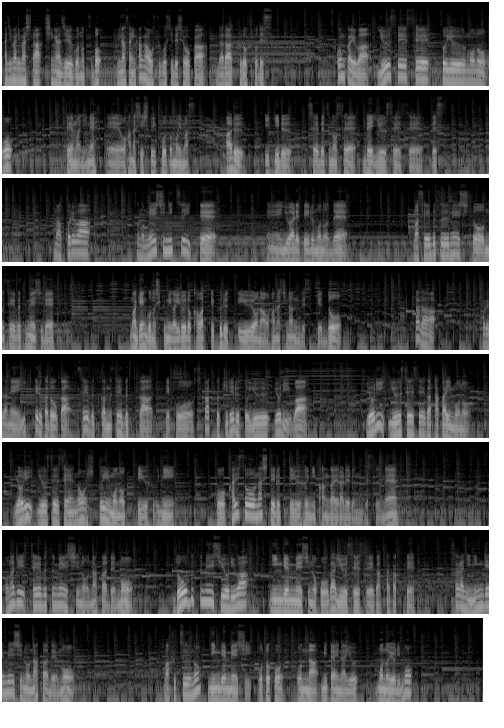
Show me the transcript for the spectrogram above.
始まりました。滋賀15の壺。皆さんいかがお過ごしでしょうか？ララクロフトです。今回は優勢性というものをテーマにね、えー、お話ししていこうと思います。ある生きる性別の性で優勢性です。まあこれはその名詞について、えー、言われているものでまあ、生物名詞と無生物名詞で、まあ、言語の仕組みがいろいろ変わってくるっていうようなお話なんですけどただこれがね生きてるかどうか生物か無生物かでこうスパッと切れるというよりはより優勢性が高いものより優勢性の低いものっていう風にこう階層を成してるっていう風に考えられるんですね。同じ生物名詞の中でも動物名詞よりは人間名詞の方が優勢性が高くてさらに人間名詞の中でもまあ、普通の人間名詞男女みたいなものよりも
